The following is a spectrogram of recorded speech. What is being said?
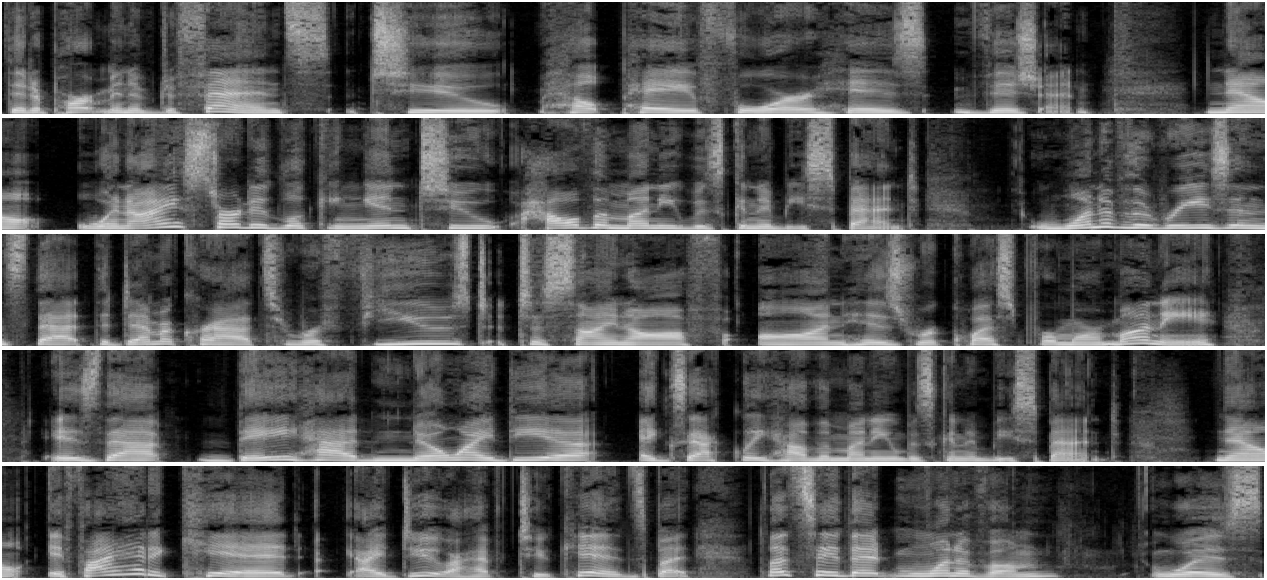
the Department of Defense to help pay for his vision. Now, when I started looking into how the money was going to be spent, one of the reasons that the Democrats refused to sign off on his request for more money is that they had no idea exactly how the money was going to be spent. Now, if I had a kid, I do, I have two kids, but let's say that one of them was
